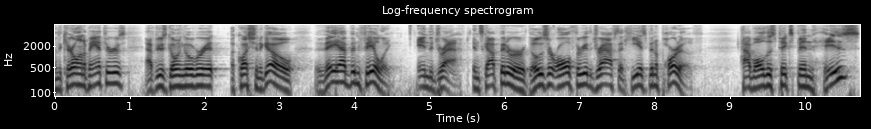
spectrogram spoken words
And the Carolina Panthers, after just going over it a question ago, they have been failing in the draft. And Scott Fitterer, those are all three of the drafts that he has been a part of. Have all those picks been his?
